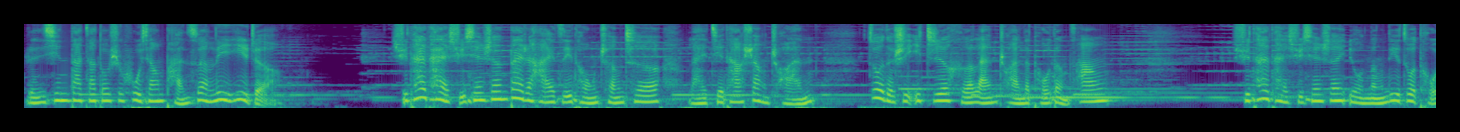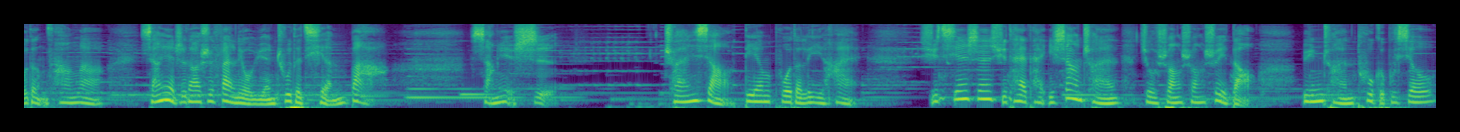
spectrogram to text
人心，大家都是互相盘算利益着。徐太太、徐先生带着孩子一同乘车来接她上船，坐的是一只荷兰船的头等舱。徐太太、徐先生有能力坐头等舱啊，想也知道是范柳原出的钱吧？想也是，船小颠簸的厉害，徐先生、徐太太一上船就双双睡倒，晕船吐个不休。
